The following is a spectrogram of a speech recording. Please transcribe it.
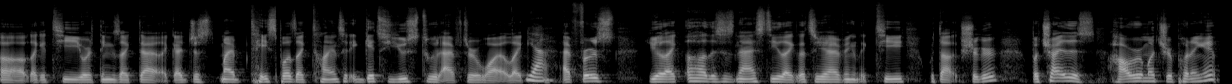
uh like a tea or things like that. Like I just my taste buds like Tanya said, it gets used to it after a while. Like Yeah. at first you're like, oh, this is nasty. Like, let's say you're having like tea without sugar, but try this. However much you're putting it,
